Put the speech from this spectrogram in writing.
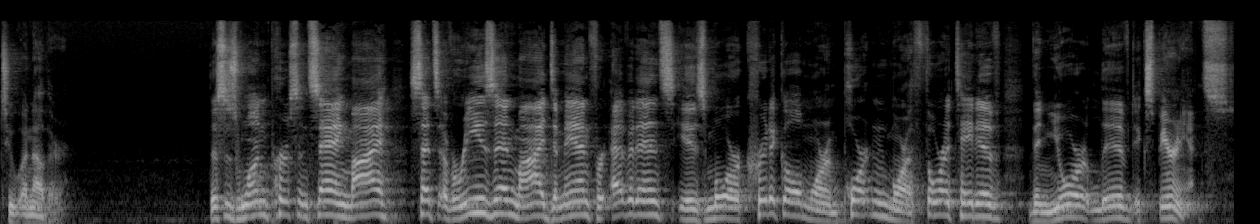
to another. This is one person saying, My sense of reason, my demand for evidence is more critical, more important, more authoritative than your lived experience.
